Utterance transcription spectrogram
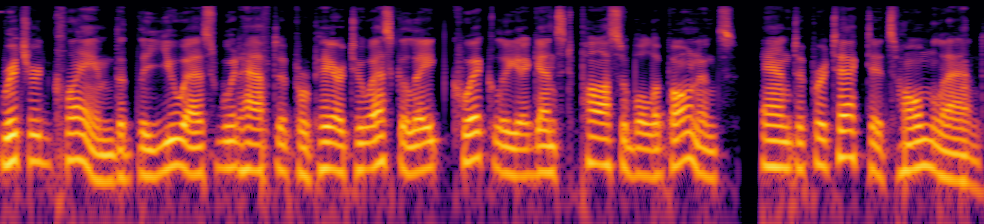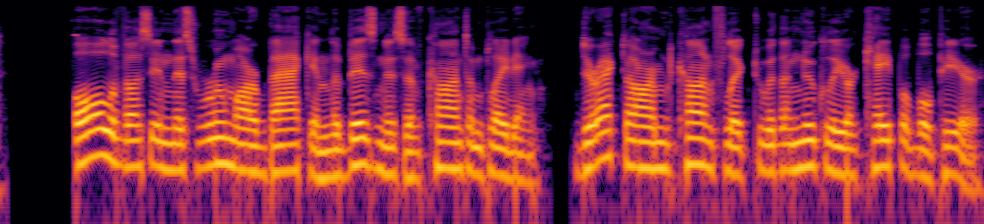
Richard claimed that the U.S. would have to prepare to escalate quickly against possible opponents and to protect its homeland. All of us in this room are back in the business of contemplating direct armed conflict with a nuclear-capable peer,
